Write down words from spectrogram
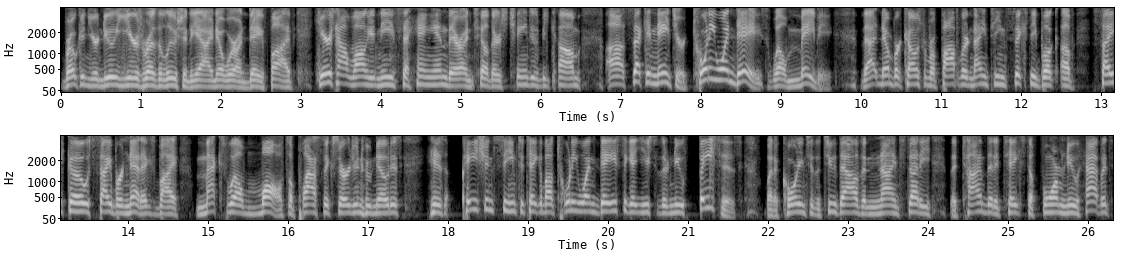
broken your New Year's resolution. Yeah, I know we're on day five. Here's how long it needs to hang in there until there's changes become uh, second nature 21 days. Well, maybe. That number comes from a popular 1960 book of Psycho-Cybernetics by Maxwell Maltz, a plastic surgeon who noticed his patients seemed to take about 21 days to get used to their new faces. But according to the 2009 study, the time that it takes to form new habits,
